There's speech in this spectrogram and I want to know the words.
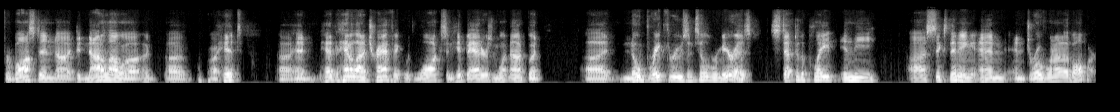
for Boston uh, did not allow a, a, a hit. Uh, had had had a lot of traffic with walks and hit batters and whatnot, but uh, no breakthroughs until Ramirez stepped to the plate in the uh, sixth inning and and drove one out of the ballpark.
